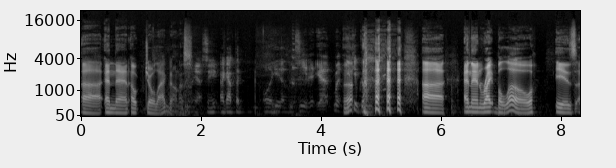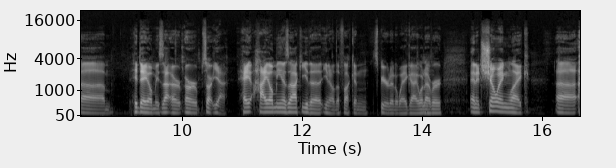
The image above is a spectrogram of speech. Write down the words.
uh, and then oh, Joe lagged on us. yeah. See, I got the. Well, he hasn't seen it yet, but Uh. you keep going. uh, and then right below is um, Hideo Miyazaki, or, or sorry, yeah, Hay- Hayao Miyazaki, the you know the fucking Spirited Away guy, whatever. And it's showing like uh,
